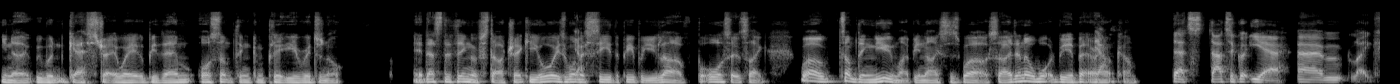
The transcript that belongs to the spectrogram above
you know, we wouldn't guess straight away it would be them, or something completely original. Yeah, that's the thing with Star Trek. You always want Yeah. to see the people you love, but also it's like, well, something new might be nice as well. So I don't know what would be a better Yeah. outcome. That's that's a good yeah. Um, like,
